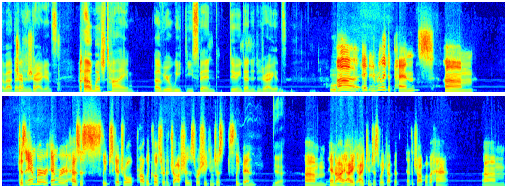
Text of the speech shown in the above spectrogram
about Dungeons sure. and Dragons. Okay. How much time of your week do you spend doing Dungeons and Dragons? Oof. Uh, it, it really depends. Um, because Amber Amber has a sleep schedule probably closer to Josh's, where she can just sleep in. Yeah. Um, and I I, I can just wake up at, at the drop of a hat. Um,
